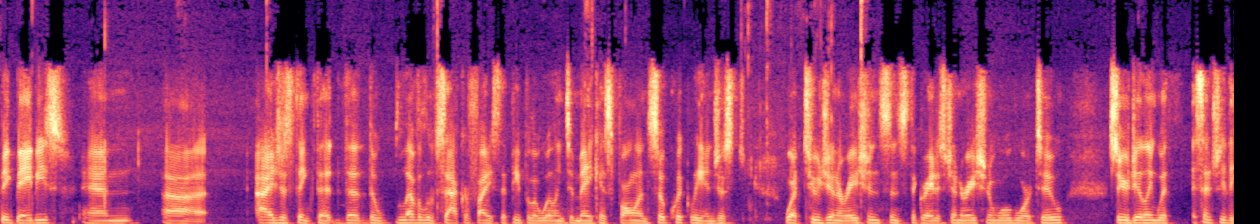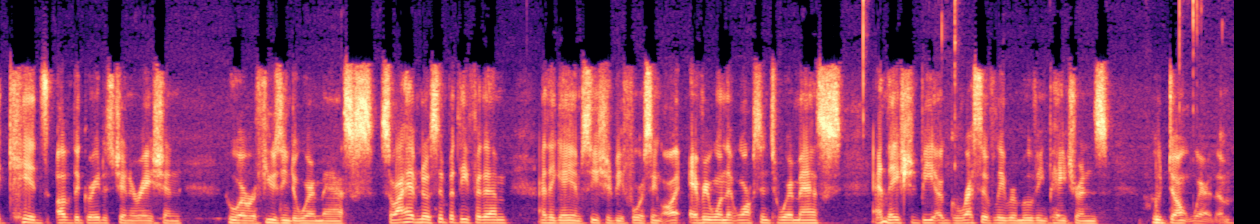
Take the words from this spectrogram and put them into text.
big babies. And uh, I just think that the, the level of sacrifice that people are willing to make has fallen so quickly in just, what, two generations since the greatest generation of World War II. So you're dealing with essentially the kids of the greatest generation who are refusing to wear masks. So I have no sympathy for them. I think AMC should be forcing all, everyone that walks in to wear masks, and they should be aggressively removing patrons who don't wear them.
